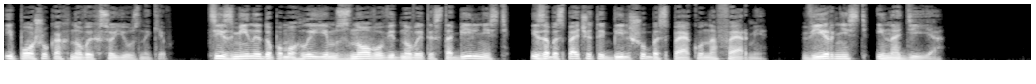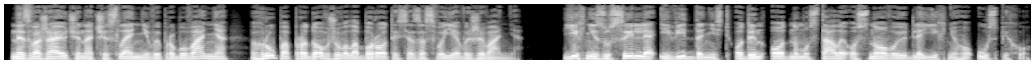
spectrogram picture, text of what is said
і пошуках нових союзників. Ці зміни допомогли їм знову відновити стабільність і забезпечити більшу безпеку на фермі, вірність і надія. Незважаючи на численні випробування, група продовжувала боротися за своє виживання. Їхні зусилля і відданість один одному стали основою для їхнього успіху.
